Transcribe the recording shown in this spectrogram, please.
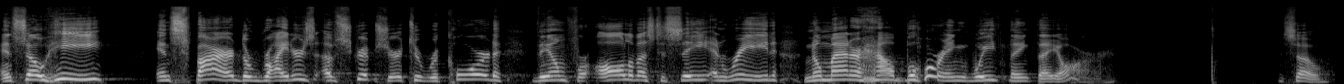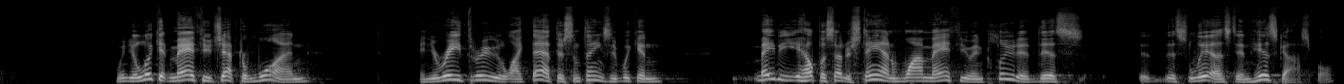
And so He inspired the writers of Scripture to record them for all of us to see and read, no matter how boring we think they are. So, when you look at Matthew chapter 1 and you read through like that, there's some things that we can maybe help us understand why Matthew included this, this list in his gospel.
